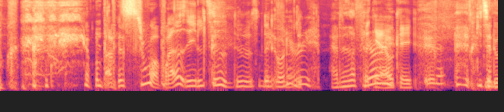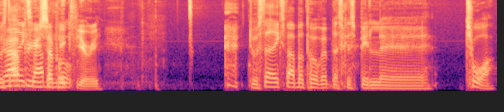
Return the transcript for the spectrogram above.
Hun bare være sur og vred hele tiden. Det er sådan lidt underligt. Han hedder Fury. Ja, okay. Gita Nørby som på, Nick Fury. Du har stadig ikke svaret på, hvem der skal spille øh, Thor,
